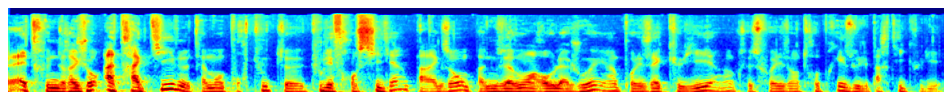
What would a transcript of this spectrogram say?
être une région attractive, notamment pour euh, tous les franciliens, par exemple. Bah, nous avons un rôle à jouer hein, pour les accueillir, hein, que ce soit les entreprises ou les particuliers.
